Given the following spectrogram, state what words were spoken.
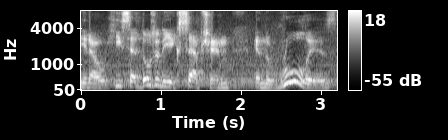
you know, he said those are the exception, and the rule is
